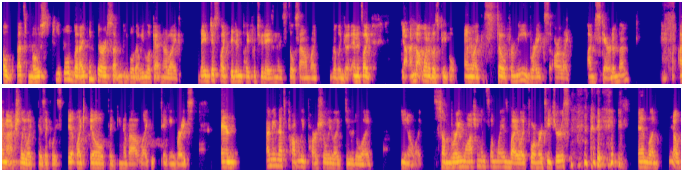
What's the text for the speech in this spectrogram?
oh, that's most people, but I think there are some people that we look at and are like, they've just like they didn't play for two days and they still sound like really good. And it's like yeah, I'm not one of those people. And like, so for me, breaks are like, I'm scared of them. I'm actually like physically it, like ill thinking about like taking breaks. And I mean, that's probably partially like due to like, you know, like some brainwashing in some ways by like former teachers. and like, you know,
